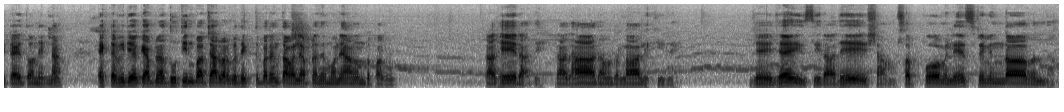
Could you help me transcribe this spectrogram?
এটাই তো অনেক, না? একটা ভিডিওকে আপনারা দু তিনবার চারবার করে দেখতে পারেন তাহলে আপনাদের মনে আনন্দ পাবেন রাধে রাধে রাধা দামোদর লাল की जय जय जय श्री राधे श्याम सबको मिले श्री वृंदावन धाम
